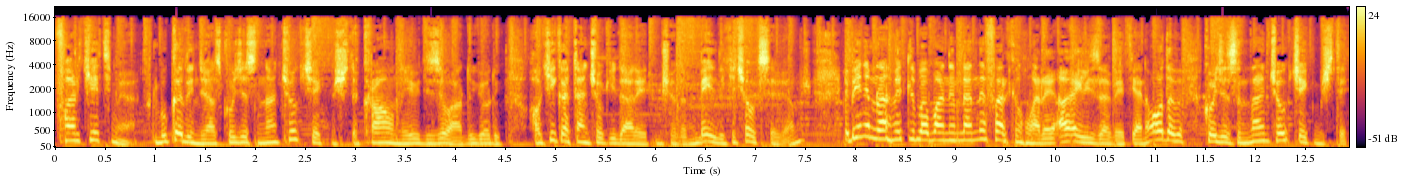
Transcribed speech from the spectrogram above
fark etmiyor. Bu kadıncağız kocasından çok çekmişti. Crown diye bir dizi vardı gördük. Hakikaten çok idare etmiş adam. Belli ki çok seviyormuş. E benim rahmetli babaannemden ne farkım var? E, Elizabeth yani o da kocasından çok çekmişti.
